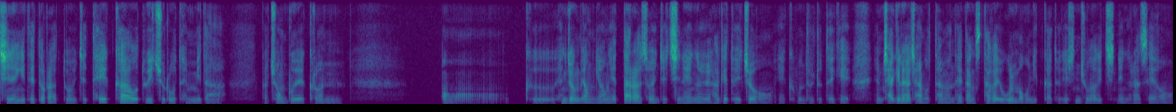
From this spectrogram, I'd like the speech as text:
진행이 되더라도 이제 테이크아웃 위주로 됩니다. 그러니까 정부의 그런 어 그 행정 명령에 따라서 이제 진행을 하게 되죠. 예, 그분들도 되게 자기네가 잘못하면 해당 스타가 욕을 먹으니까 되게 신중하게 진행을 하세요.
